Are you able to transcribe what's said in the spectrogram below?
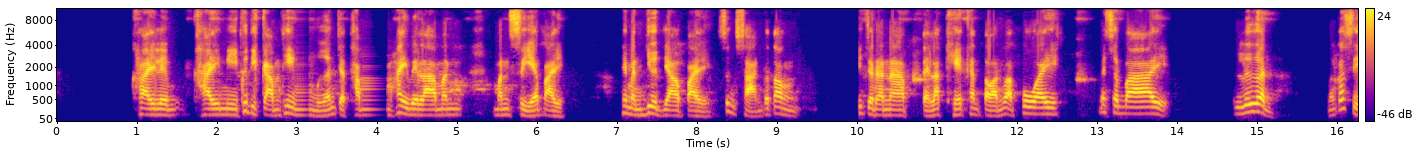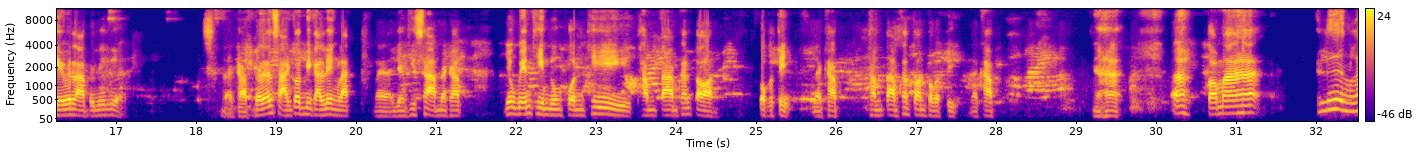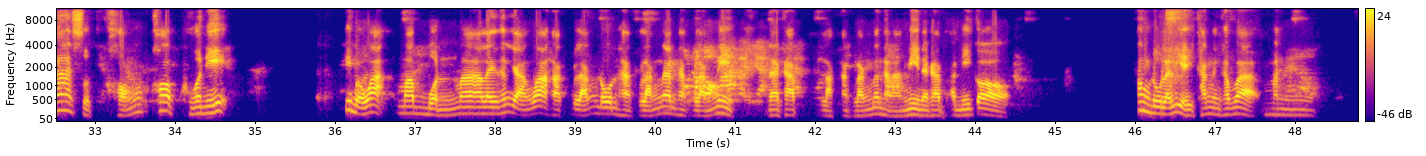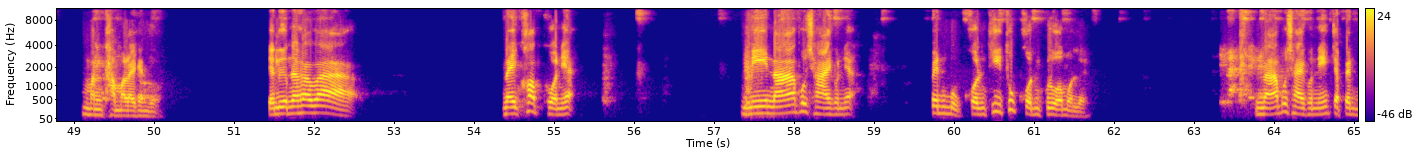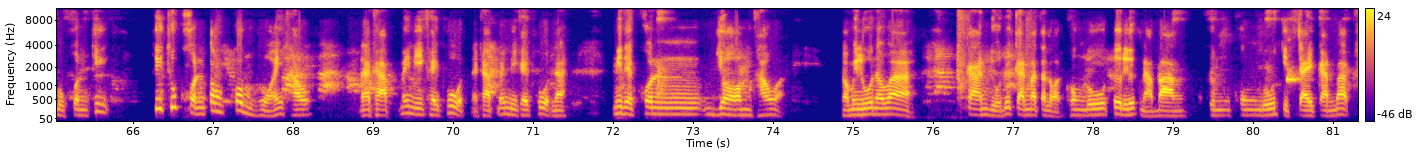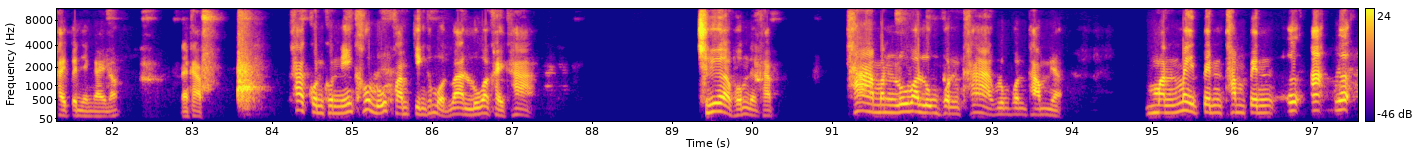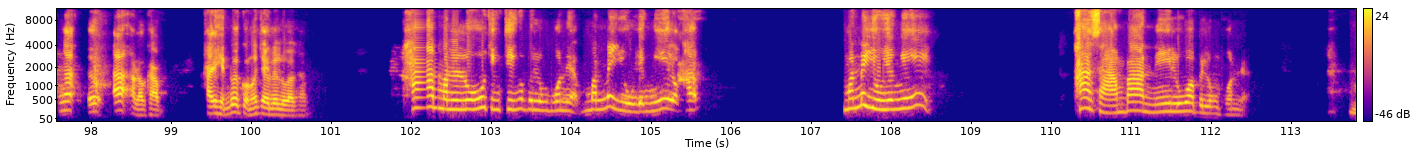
ใครเลยใครมีพฤติกรรมที่เหมือนจะทำให้เวลามันมันเสียไป ให้มันยืดยาวไป ซึ่งศาลก็ต้องพิจารณาแต่ละเคสขั้นตอนว่าป่วยไม่สบายเลื่อน มันก็เสียเวลาไปเรื่อยๆนะครับดังนั้นศาลก็มีการเร่งรัดนะอย่างที่ทราบนะครับ ยกเว้นทีมลุงพลที่ทำตามขั้นตอนปกตินะครับทำตามขั้นตอนปกตินะครับนะฮะอะต่อมาฮะเรื่องล่าสุดของครอบครัวนี้ ที่บอกว่ามาบ่นมาอะไรทั้งอย่างว่าหักหลังโดนหักหลังนั่นหักหลังนี่นะครับ หลักหักหลังนั่นหักหลังนี่นะครับ อันนี้ก็ ต้องดูรายละเอียดอีกครั้งหนึ่งครับว่ามันมันทำอะไรกันอยู่ อย่าลืมนะครับว่า ในครอบครัวเนี้ยมีน้าผู้ชายคนเนี้ย เป็นบุคคลที่ทุกคนกลัวหมดเลยน้าผู้ชายคนนี้จะเป็นบุคคลที่ที่ทุกคนต้องก้มหัวให้เขานะครับ ไม่มีใครพูดนะครับ ไม่มีใครพูดนะ มีแต่คนยอมเขาอะ เราไม่รู้นะว่า การอยู่ด้วยกันมาตลอดคงรู้ตื้นลึกหนาบาง คุณคงรู้จิตใจกันว่าใครเป็นยังไงเนาะนะครับ ถ้าคนคนนี้เขารู้ความจริงทั้งหมดว่ารู้ว่าใครฆ่า เชื่อผมเนี่ยครับ ถ้ามันรู้ว่าลุงพลฆ่าลุงพลทำเนี่ย มันไม่เป็นทำเป็น เอออะเงอะงะเอออะหรอกครับ ใครเห็นด้วยกดหัวใจรัวๆครับ ถ้ามันรู้จริง ๆ ว่าเป็นลุงพลเนี่ย มันไม่อยู่อย่างนี้หรอกครับ มันไม่อยู่อย่างนี้ ถ้าสามบ้านนี้รู้ว่าเป็นลุงพลเนี่ย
